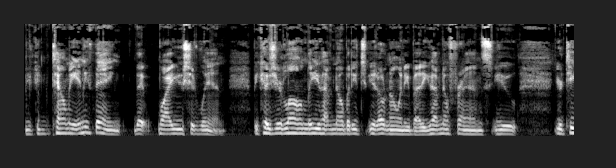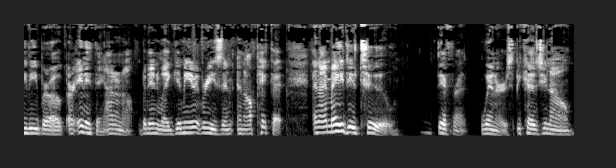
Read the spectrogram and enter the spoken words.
you can tell me anything that why you should win because you're lonely, you have nobody, to, you don't know anybody, you have no friends, you, your TV broke or anything. I don't know. But anyway, give me a reason and I'll pick it. And I may do two different winners because, you know,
